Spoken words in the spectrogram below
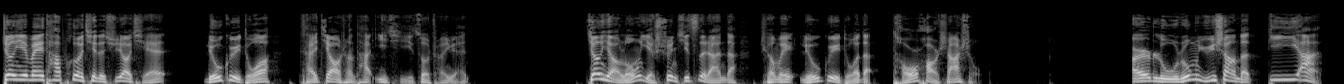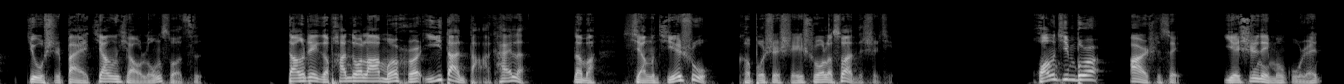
正因为他迫切的需要钱，刘贵夺才叫上他一起做船员。江小龙也顺其自然的成为刘贵夺的头号杀手。而鲁荣鱼上的第一案就是拜江小龙所赐。当这个潘多拉魔盒一旦打开了，那么想结束可不是谁说了算的事情。黄金波二十岁，也是内蒙古人，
